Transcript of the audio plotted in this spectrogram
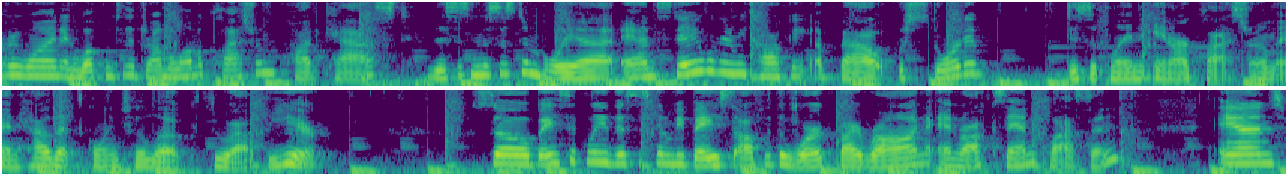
everyone, and welcome to the Drama Llama Classroom podcast. This is Mrs. Demboya, and today we're going to be talking about restorative discipline in our classroom and how that's going to look throughout the year. So, basically, this is going to be based off of the work by Ron and Roxanne Claassen. And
